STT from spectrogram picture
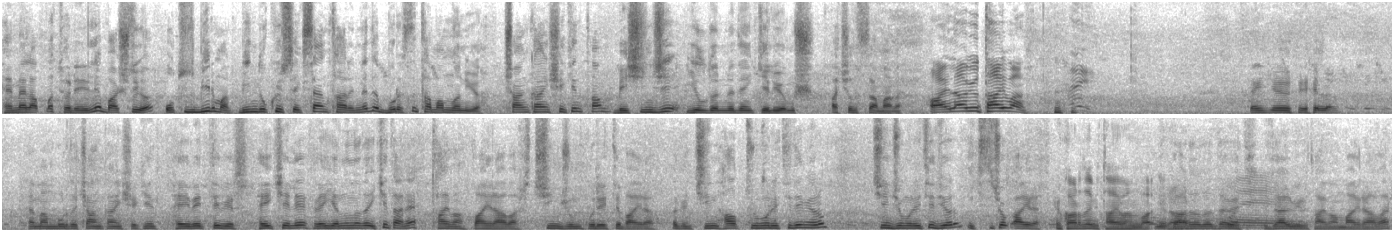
temel atma töreniyle başlıyor. 31 Mart 1980 tarihinde de burası tamamlanıyor. Chiang Kai-shek'in tam 5. yıl dönümüne denk geliyormuş açılış zamanı. I love you Tayvan. Thank you. Hello. Hemen burada Chiang Kai-shek'in heybetli bir heykeli ve yanında da iki tane Tayvan bayrağı var. Çin Cumhuriyeti bayrağı. Bakın Çin Halk Cumhuriyeti demiyorum. Çin Cumhuriyeti diyorum. İkisi çok ayrı. Yukarıda bir Tayvan var. Yukarıda da evet güzel bir Tayvan bayrağı var.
